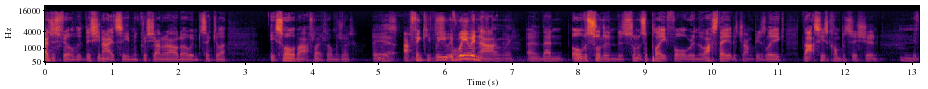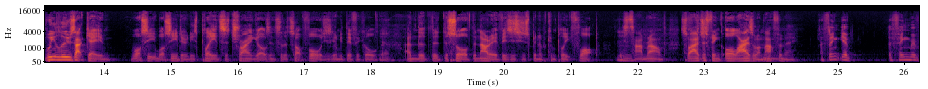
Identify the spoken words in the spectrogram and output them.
I just feel that this United team and Cristiano Ronaldo in particular, it's all about Atletico Madrid. It is. Yeah. I think if we if one we win that, we? and then all of a sudden there's something to play for. We're in the last day of the Champions League. That's his competition. Mm. If we lose that game, what's he what's he doing? He's played to try and get us into the top four, which is going to be difficult. Yeah. And the, the the sort of the narrative is he's just been a complete flop this Mm. time round. So I just think all eyes are on that for me. I think you the thing with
